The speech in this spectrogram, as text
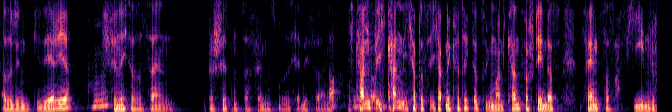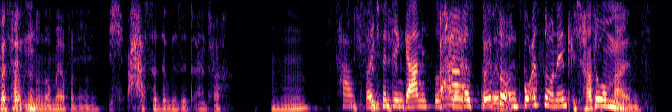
Also den, die Serie. Ich finde nicht, dass es sein beschissenster Film ist, muss ich ehrlich sagen. Doch, ich kann, ich kann, ich habe das, ich habe eine Kritik dazu gemacht. Ich kann es verstehen, dass Fans das auf jeden Du Fall was hast du denn noch mehr von ihm? Ich hasse The Wizard einfach. Hass, Ich weil ich find- finde ich den find- gar nicht so Ah, schlecht. boah, ist so, boah, ist so unendlich Ich hasse dumm. Science.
